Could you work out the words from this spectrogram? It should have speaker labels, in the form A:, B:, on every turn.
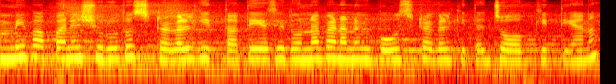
A: Mummy papa ਨੇ ਸ਼ੁਰੂ ਤੋਂ ਸਟਰਗਲ ਕੀਤਾ ਤੇ ਅਸੀਂ ਦੋਨਾਂ ਭੈਣਾਂ ਨੇ ਵੀ ਬਹੁਤ ਸਟਰਗਲ ਕੀਤਾ ਜੌਬ ਕੀਤੀ ਹੈ ਨਾ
